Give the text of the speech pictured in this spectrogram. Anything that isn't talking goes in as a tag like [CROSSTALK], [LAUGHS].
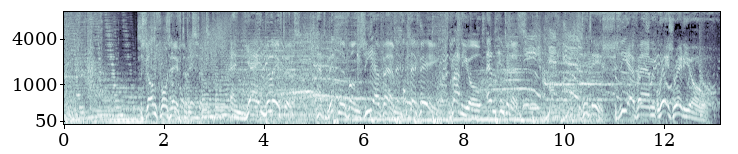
Zandvoort heeft het. En jij beleeft het. Het ritme van ZFM op tv, radio en internet. Dit is ZFM Race Radio.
